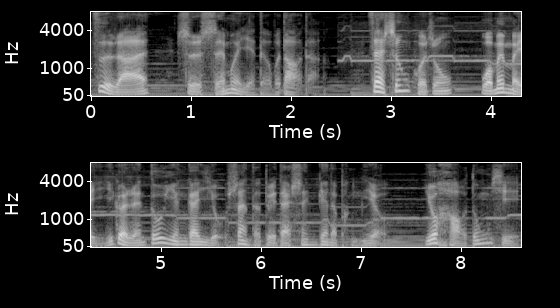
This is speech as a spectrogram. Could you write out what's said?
自然是什么也得不到的。在生活中，我们每一个人都应该友善地对待身边的朋友。有好东西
